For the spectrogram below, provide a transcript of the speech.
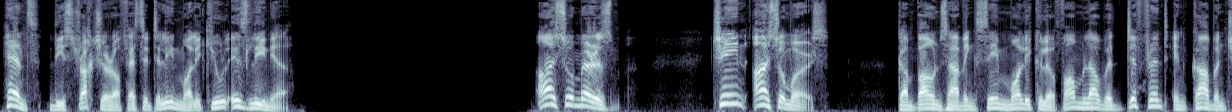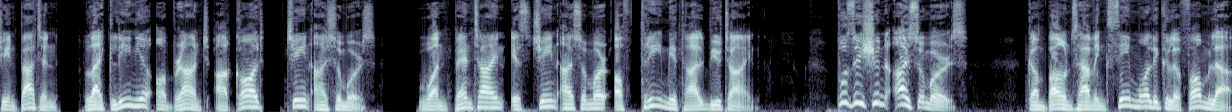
Hence, the structure of acetylene molecule is linear. Isomerism Chain isomers Compounds having same molecular formula with different in carbon chain pattern like linear or branch are called chain isomers. 1-pentyne is chain isomer of 3-methylbutene. Position isomers Compounds having same molecular formula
